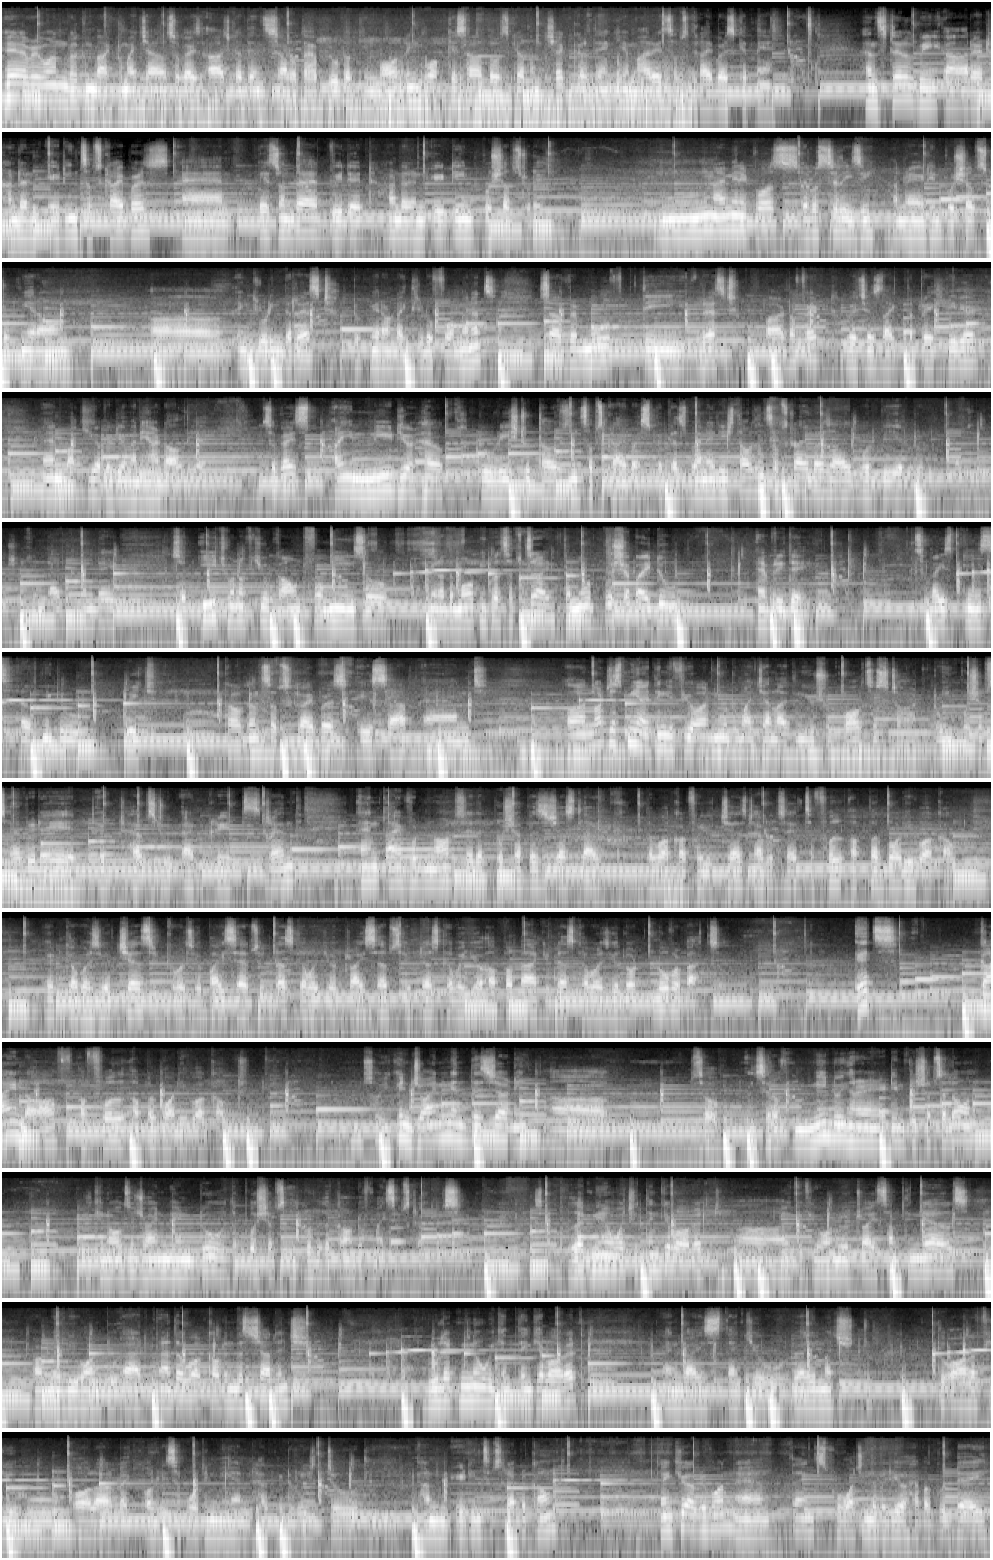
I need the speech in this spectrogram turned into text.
Hi everyone welcome back to my channel so guys आज का दिन स्टार्ट होता है प्लूटो की मॉर्निंग वॉक के साथ और उसके बाद हम चेक करते हैं कि हमारे सब्सक्राइबर्स कितने हैं। And still we are at 118 subscribers and based on that we did 118 pushups today I mean it was it was still easy 118 pushups took me around including the rest took me around like three two four minutes So I've removed the rest part of it, which is like the break. And बाकी का video मैंने यहाँ डाल दिया है so guys I need your help to reach two thousand subscribers because when I reach thousand subscribers I would B able to do thousands push-ups in that one day so each one of you count for me so you know the more people subscribe the more push-up I do every day so guys please help me to reach 1000 subscribers ASAP and uh, not just me i think if you are new to my channel i think you should also start doing push-ups every day. It, it helps to add great strength. And i would not say that push-up is just like the workout for your chest. I would say it's a full upper body workout. It covers your chest it covers your biceps it does cover your triceps it does cover your upper back it does covers your lower back. So it's kind of a full upper body workout so you can join me in this journey. Uh, so instead of me doing 118 push-ups alone you can also join me and do the push-ups equal to the count of my subscribers. So let me know what you think about it. Uh, if you want to try something else or maybe want to add another workout in this challenge do let me know. We can think about it. And guys thank you very much to, to all of you who all are like already supporting me and help me to reach to the 118 subscriber count. Thank you everyone and thanks for watching the video. Have a good day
